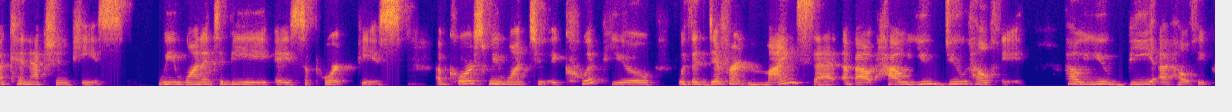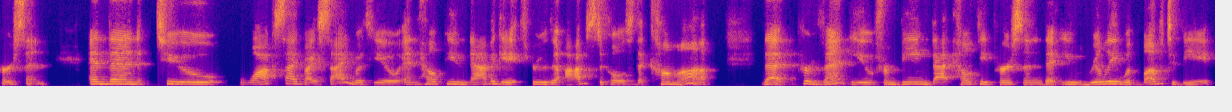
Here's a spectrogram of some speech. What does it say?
a connection piece. We want it to be a support piece. Of course, we want to equip you with a different mindset about how you do healthy how you be a healthy person. And then to walk side by side with you and help you navigate through the obstacles that come up that prevent you from being that healthy person that you really would love to be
